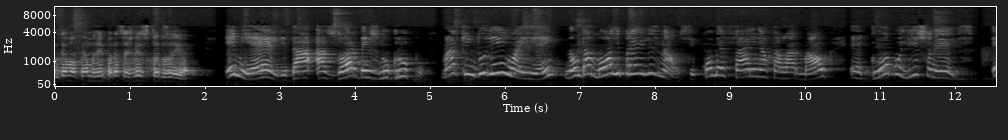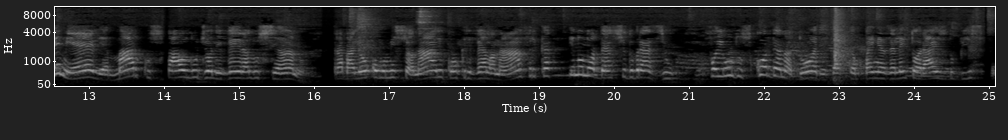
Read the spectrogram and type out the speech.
interrompemos aí por essas vezes todas aí, ó. ML dá as ordens no grupo. Marquem durinho aí, hein? Não dá mole pra eles, não. Se começarem a falar mal, é globo lixo neles. ML é Marcos Paulo de Oliveira Luciano. Trabalhou como missionário com Crivella na África e no Nordeste do Brasil. Foi um dos coordenadores das campanhas eleitorais do bispo.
